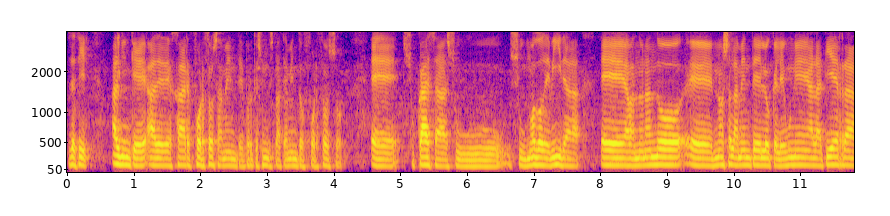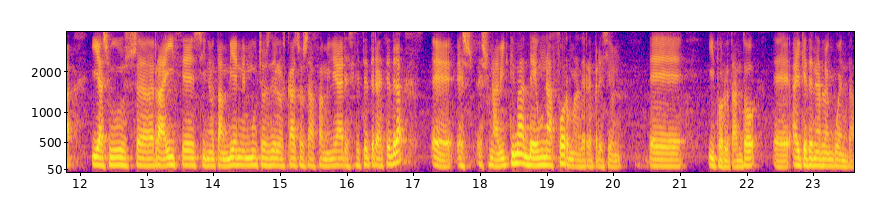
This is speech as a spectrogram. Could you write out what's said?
Es decir, alguien que ha de dejar forzosamente, porque es un desplazamiento forzoso, eh, su casa, su, su, modo de vida, eh, abandonando no solamente lo que le une a la tierra, y a sus eh, raíces, sino también en muchos de los casos a familiares, etcétera, etcétera, eh, es, una víctima de una forma de represión eh, y por lo tanto hay que tenerlo en cuenta.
